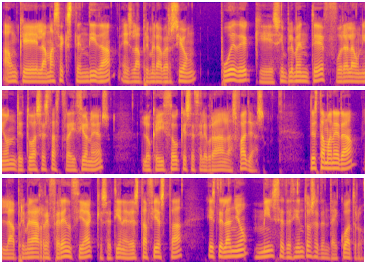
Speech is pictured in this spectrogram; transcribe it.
Aunque la más extendida es la primera versión, puede que simplemente fuera la unión de todas estas tradiciones lo que hizo que se celebraran las fallas. De esta manera, la primera referencia que se tiene de esta fiesta es del año 1774,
